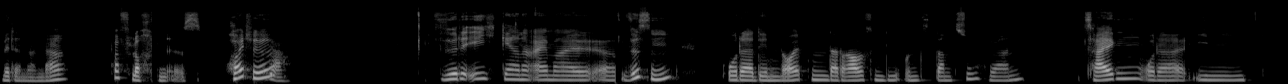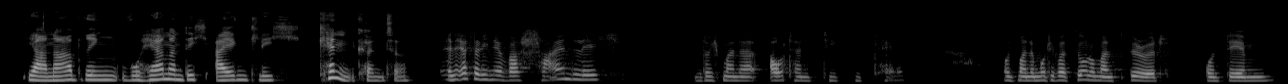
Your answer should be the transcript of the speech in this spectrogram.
miteinander verflochten ist. Heute ja. würde ich gerne einmal äh, wissen oder den Leuten da draußen, die uns dann zuhören, zeigen oder ihnen ja nahebringen, woher man dich eigentlich kennen könnte? In erster Linie wahrscheinlich durch meine Authentizität und meine Motivation und mein Spirit und dem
